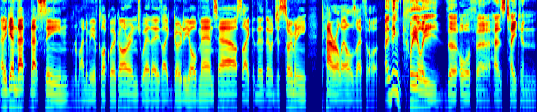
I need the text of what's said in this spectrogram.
and again, that that scene reminded me of Clockwork Orange, where they like go to the old man's house. Like there, there were just so many parallels. I thought. I think clearly the author has taken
